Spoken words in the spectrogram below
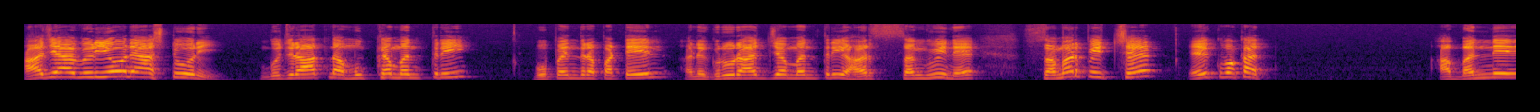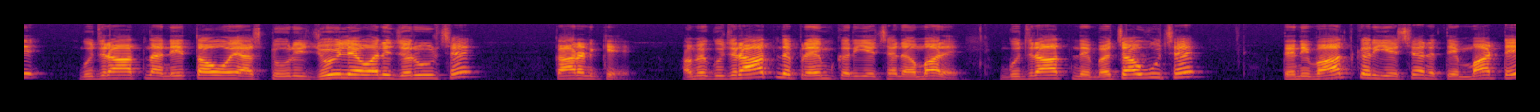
આજે આ વીડિયો અને આ સ્ટોરી ગુજરાતના મુખ્યમંત્રી ભૂપેન્દ્ર પટેલ અને ગૃહ રાજ્ય મંત્રી હર્ષ સંઘવીને સમર્પિત છે એક વખત. આ બંને ગુજરાતના નેતાઓએ આ સ્ટોરી જોઈ લેવાની જરૂર છે. કારણ કે અમે ગુજરાતને પ્રેમ કરીએ છીએ અને અમારે ગુજરાતને બચાવવું છે. તેની વાત કરીએ છીએ અને તે માટે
